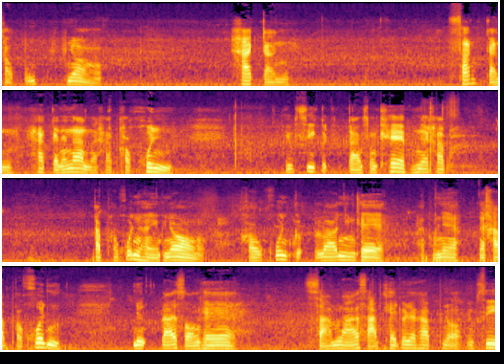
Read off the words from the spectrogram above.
ขอบคุณพี่น้อง ฮักกันสร้างกันฮักกันนานๆนะครับ ขอบคุณเอฟซีกดติดตามสองแค่ผมนะครับกับขอบคุณให้พี่น้องขอบคุณกดร้านยิงแค่ให้ผมแน่นะครับขอบคุณหนึ่งร้านสองแค่สามล้านสามแคทด้วยนะครับพี่น้องเอฟซี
